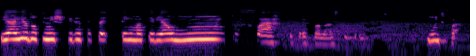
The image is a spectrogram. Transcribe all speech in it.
E aí a doutrina espírita tem um material muito farto para falar sobre isso. Muito farto.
